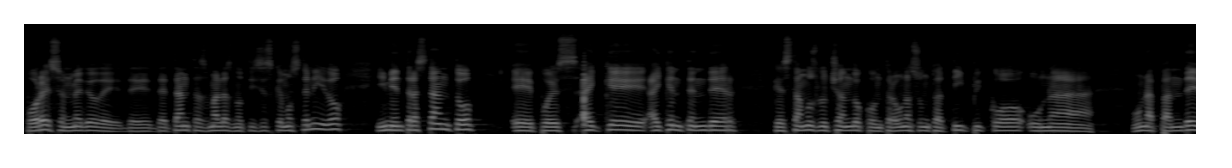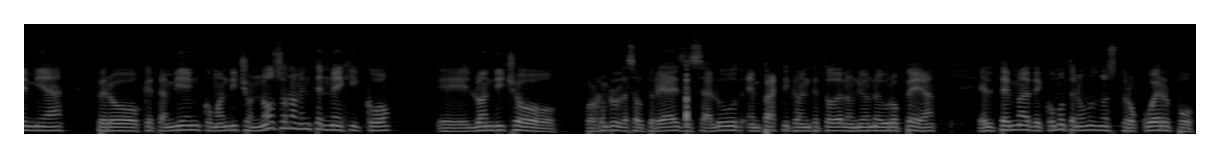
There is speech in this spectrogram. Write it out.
por eso, en medio de, de, tantas malas noticias que hemos tenido. Y mientras tanto, eh, pues hay que, hay que entender que estamos luchando contra un asunto atípico, una una pandemia, pero que también, como han dicho, no solamente en México, eh, lo han dicho, por ejemplo, las autoridades de salud en prácticamente toda la Unión Europea, el tema de cómo tenemos nuestro cuerpo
